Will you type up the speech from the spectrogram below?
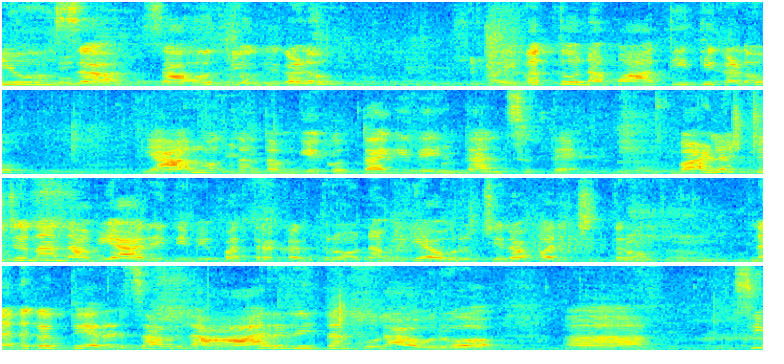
ನ್ಯೂಸ್ ಸಹೋದ್ಯೋಗಿಗಳು. ಇವತ್ತು ನಮ್ಮ ಅತಿಥಿಗಳು ಯಾರು ಅಂತ ತಮಗೆ ಗೊತ್ತಾಗಿದೆ ಅಂತ ಅನ್ಸುತ್ತೆ. ಬಹಳಷ್ಟು ಜನ ನಾವು ಯಾರಿದ್ದೀವಿ ಪತ್ರಕರ್ತರು, ನಮಗೆ ಅವರು ಚಿರಪರಿಚಿತರು. ನನಗಂತೂ ಎರಡು ಸಾವಿರದ ಆರರಿಂದ ಕೂಡ ಅವರು ಸಿ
